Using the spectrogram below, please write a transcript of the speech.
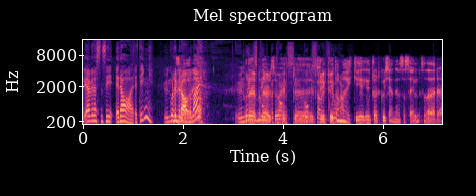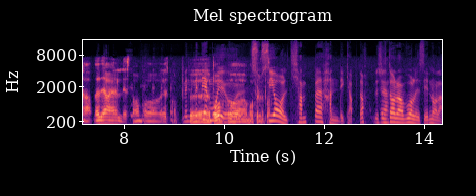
Jeg vil nesten si rare ting. Går det bra med deg? Det, men det høres jo helt uh, sykt ut. Men jeg klarte ikke å kjenne igjen seg selv. Så det, er, ja, det, har jeg lest meg om og lest meg opp men, men det eh, må på. Jo og må sosialt kjempehandikap, da. Du Hvis du er det alvorlige siden av det.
